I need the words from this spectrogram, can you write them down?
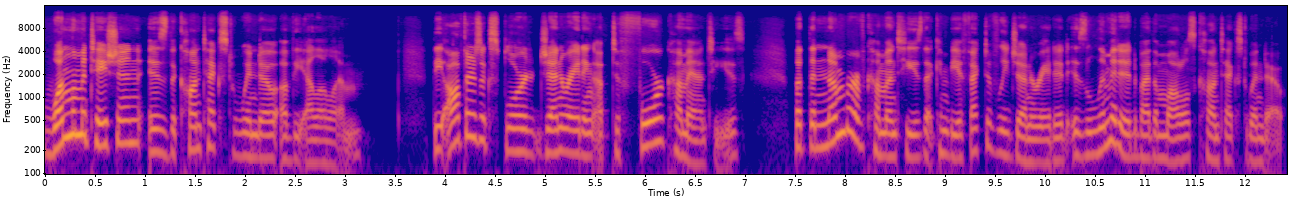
One limitation is the context window of the LLM. The authors explored generating up to four commentees, but the number of commentees that can be effectively generated is limited by the model's context window.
